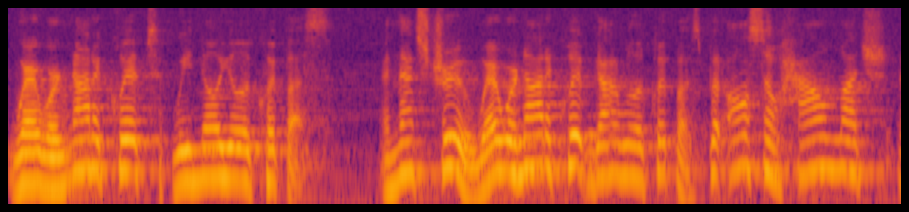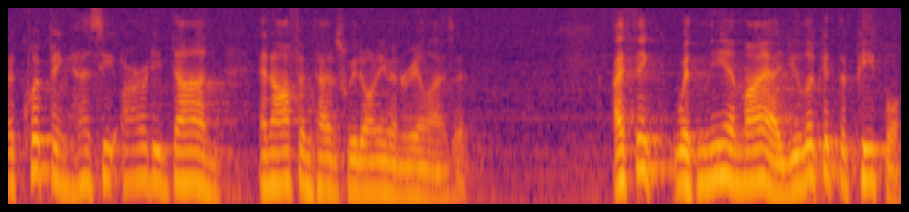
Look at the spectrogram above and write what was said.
where we're not equipped, we know you'll equip us. And that's true. Where we're not equipped, God will equip us. But also, how much equipping has He already done? And oftentimes we don't even realize it. I think with Nehemiah, you look at the people,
